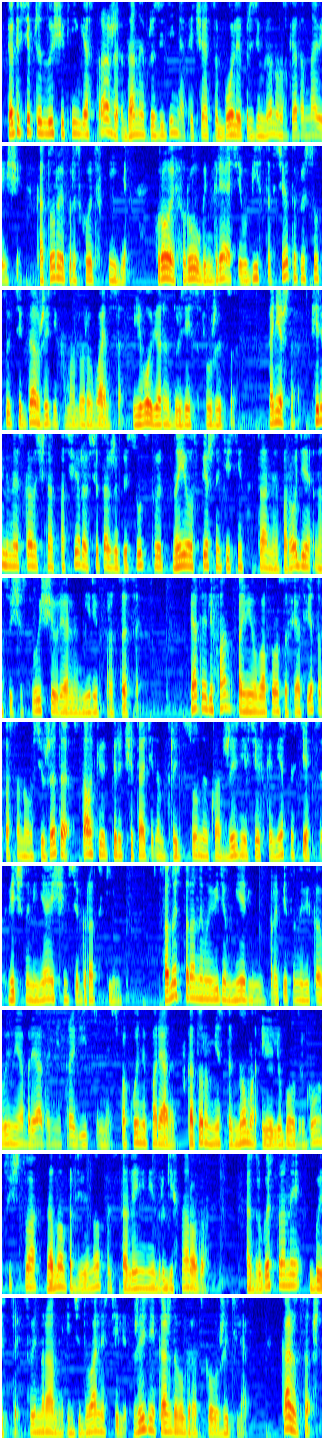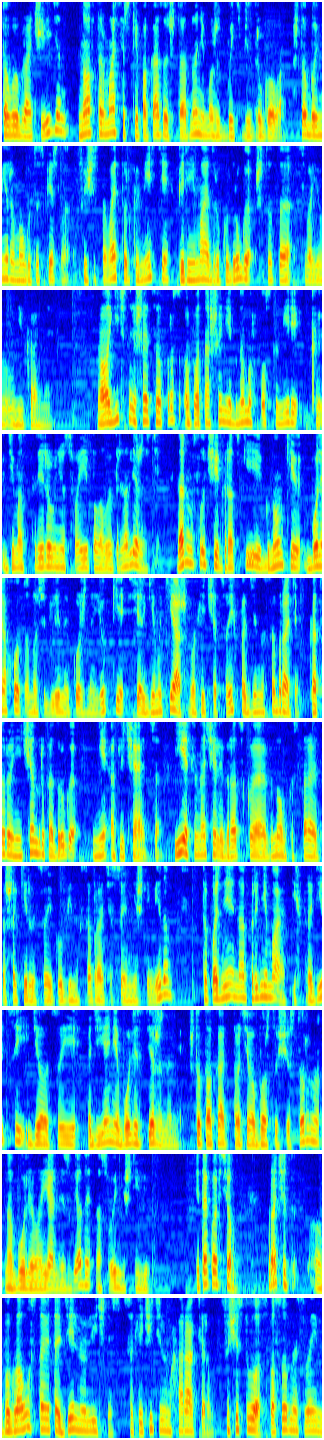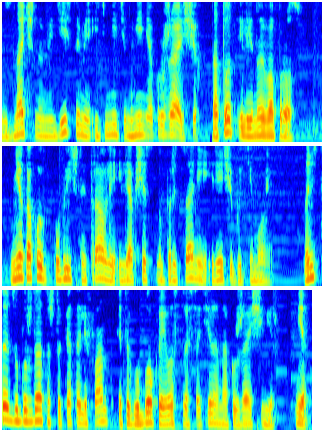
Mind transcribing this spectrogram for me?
Как и все предыдущие книги о страже, данное произведение отличается более приземленным взглядом на вещи, которые происходят в книге – Кровь, ругань, грязь и убийство – все это присутствует всегда в жизни командора Вайнса и его верных друзей-сослуживцев. Конечно, фирменная сказочная атмосфера все так же присутствует, но ее успешно теснит социальная пародия на существующие в реальном мире процессы. Пятый элефант, помимо вопросов и ответов основного сюжета, сталкивает перед читателем традиционный уклад жизни в сельской местности с вечно меняющимся городским. С одной стороны мы видим медленный, пропитанный вековыми обрядами и традициями, спокойный порядок, в котором место гнома или любого другого существа давно определено представлениями других народов. А с другой стороны, быстрый, своенравный, индивидуальный стиль жизни каждого городского жителя. Кажется, что выбор очевиден, но автор мастерски показывает, что одно не может быть без другого, что оба мира могут успешно существовать только вместе, перенимая друг у друга что-то свое уникальное. Аналогично решается вопрос об отношении гномов в плоском мире к демонстрированию своей половой принадлежности. В данном случае городские гномки более охотно носят длинные кожаные юбки, серьги и макияж, в отличие от своих подземных собратьев, которые ничем друг от друга не отличаются. И если вначале городская гномка старается шокировать своих глубинных собратьев своим внешним видом, то позднее она принимает их традиции и делает свои одеяния более сдержанными, что толкает противоборствующую сторону на более лояльные взгляды на свой внешний вид. И так во всем. Пратчет во главу ставит отдельную личность с отличительным характером, существо, способное своими значимыми действиями изменить мнение окружающих на тот или иной вопрос. Ни о какой публичной травле или общественном порицании речи быть не может. Но не стоит заблуждаться, что «Пятый элефант» — это глубокая и острая сатира на окружающий мир. Нет.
